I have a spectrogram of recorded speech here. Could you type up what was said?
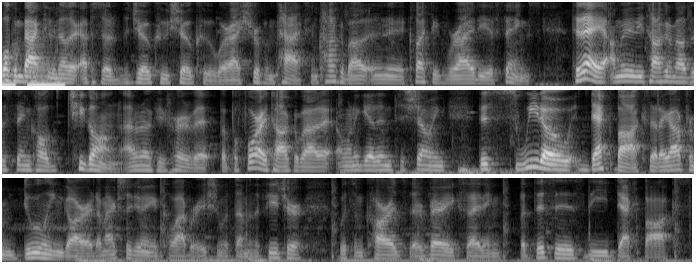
Welcome back to another episode of the Johku Shoku, where I strip and packs and talk about an eclectic variety of things. Today, I'm going to be talking about this thing called Qigong. I don't know if you've heard of it, but before I talk about it, I want to get into showing this Sweeto deck box that I got from Dueling Guard. I'm actually doing a collaboration with them in the future with some cards. They're very exciting, but this is the deck box.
